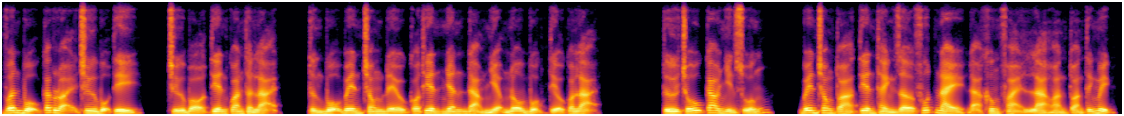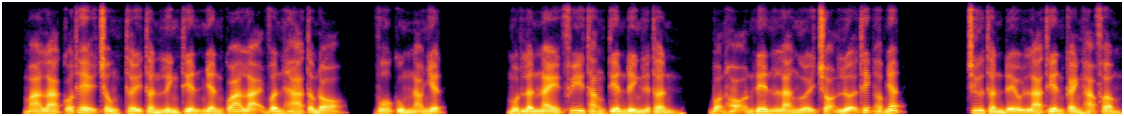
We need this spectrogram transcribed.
vân bộ các loại chư bộ ti, trừ bỏ tiên quan thần lại, từng bộ bên trong đều có thiên nhân đảm nhiệm nô buộc tiểu quan lại. Từ chỗ cao nhìn xuống, bên trong tòa tiên thành giờ phút này đã không phải là hoàn toàn tĩnh mịch, mà là có thể trông thấy thần linh thiên nhân qua lại vân hà tầm đó, vô cùng náo nhiệt. Một lần này phi thăng tiên đình liệt thần, bọn họ nên là người chọn lựa thích hợp nhất. Chư thần đều là thiên cảnh hạ phẩm,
